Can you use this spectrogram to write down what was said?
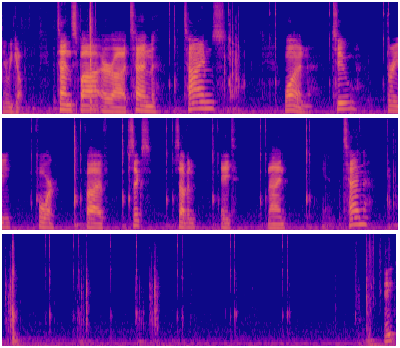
Here we go. 10 spot or uh, 10 times. One, two, three, four, five, six, seven, eight, nine, and ten. Eight.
